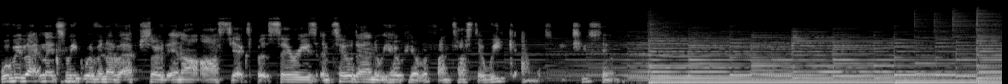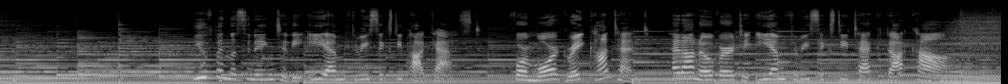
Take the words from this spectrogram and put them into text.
We'll be back next week with another episode in our Ask the Expert series. Until then, we hope you have a fantastic week and we'll speak to you soon. You've been listening to the EM360 podcast. For more great content, head on over to em360tech.com.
